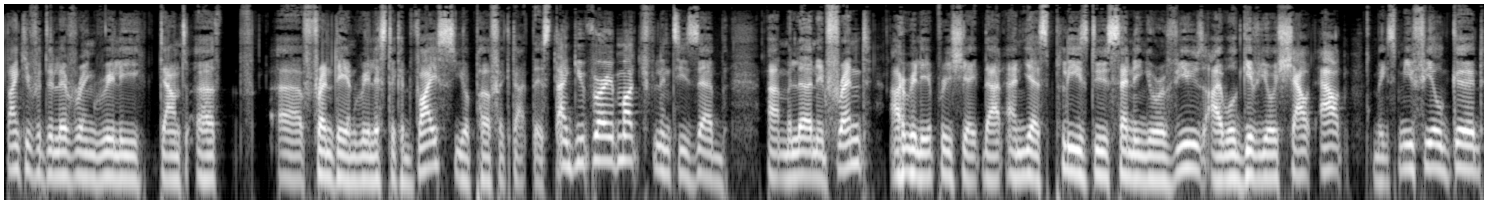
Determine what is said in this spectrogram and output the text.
thank you for delivering really down to earth uh, friendly and realistic advice. You're perfect at this. Thank you very much, Flinty Zeb, uh, my learned friend. I really appreciate that. And yes, please do send in your reviews. I will give you a shout out. Makes me feel good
